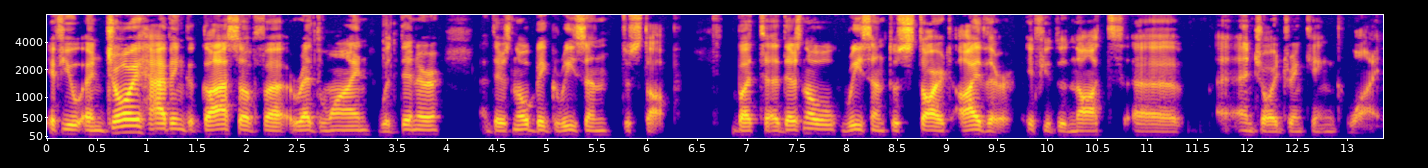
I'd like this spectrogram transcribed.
if you enjoy having a glass of uh, red wine with dinner, there's no big reason to stop. But uh, there's no reason to start either if you do not uh, enjoy drinking wine.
